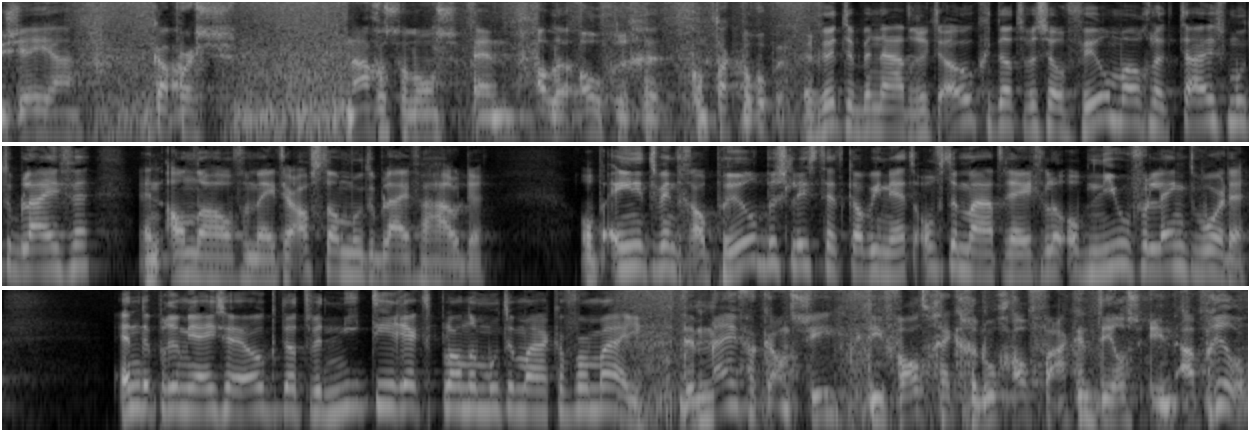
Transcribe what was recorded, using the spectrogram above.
musea, kappers, nagelsalons en alle overige contactberoepen. Rutte benadrukt ook dat we zoveel mogelijk thuis moeten blijven en anderhalve meter afstand moeten blijven houden. Op 21 april beslist het kabinet of de maatregelen opnieuw verlengd worden. En de premier zei ook dat we niet direct plannen moeten maken voor mei. De meivakantie die valt gek genoeg al vaak deels in april.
